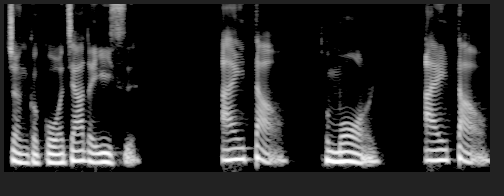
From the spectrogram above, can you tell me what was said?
整个国家的意思，哀悼 to mourn，哀悼。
